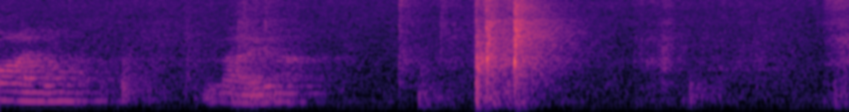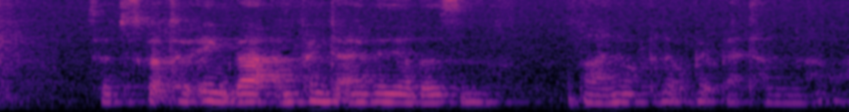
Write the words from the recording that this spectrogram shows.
Final layer. So I've just got to ink that and print it over the others and line up a little bit better than that one.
